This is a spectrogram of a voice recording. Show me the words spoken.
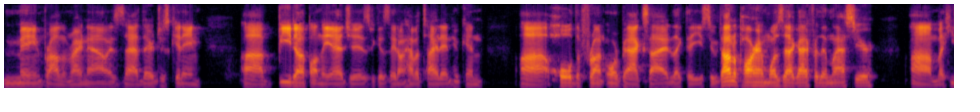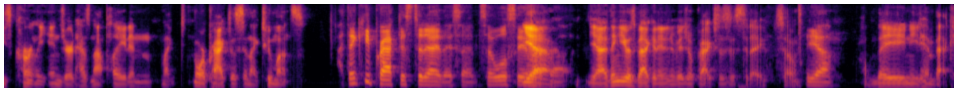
main problem right now. Is that they're just getting uh, beat up on the edges because they don't have a tight end who can uh, hold the front or backside like they used to. Donald Parham was that guy for them last year, um, but he's currently injured, has not played in like more practice in like two months. I think he practiced today. They said so. We'll see. Yeah, yeah. I think he was back in individual practices today. So yeah, they need him back.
